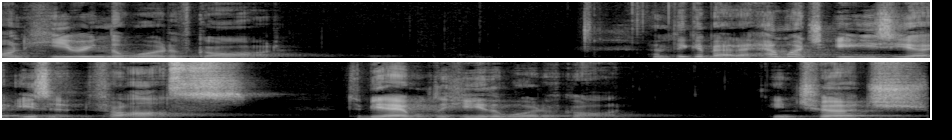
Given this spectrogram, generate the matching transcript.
on hearing the Word of God. And think about it how much easier is it for us to be able to hear the Word of God in church,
